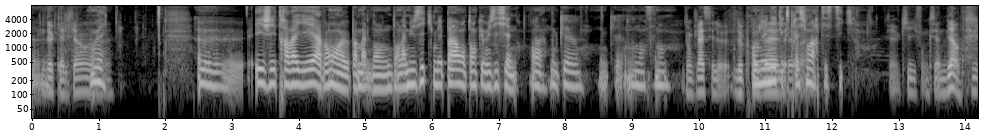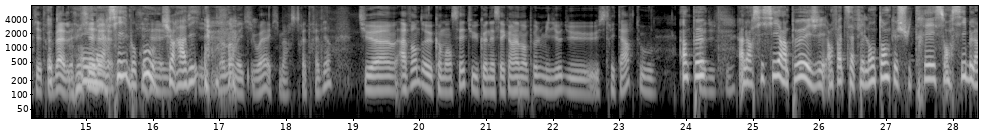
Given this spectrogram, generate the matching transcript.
de quelqu'un. Ouais. Euh, et j'ai travaillé avant euh, pas mal dans, dans la musique, mais pas en tant que musicienne. Voilà, donc, euh, donc non, non, c'est mon, Donc là, c'est le, le mon projet. unique expression ouais, artistique. qui fonctionne bien, qui est très Et- belle. Et merci beaucoup, je suis ravie. Qui- non, non, mais qui, ouais, qui marche très très bien. Tu, avant de commencer, tu connaissais quand même un peu le milieu du street art ou Un peu. Alors si, si, un peu. Et j'ai, en fait, ça fait longtemps que je suis très sensible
